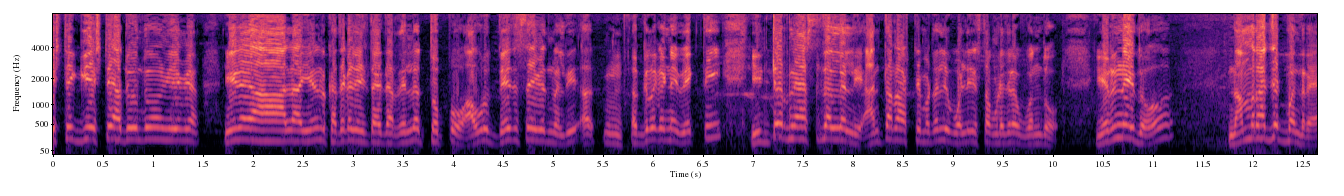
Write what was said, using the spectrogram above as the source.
S T G S T ಅದು ಒಂದು ಏನೇ ಅಲ್ಲ ಏನು ಕಥೆಗಳು ಹೇಳ್ತಾ ಇದ್ದಾರೆ. ಅದೆಲ್ಲ ತಪ್ಪು. ಅವರು ದೇಶ ಸೇವೆಯಲ್ಲಿ ಅಗ್ರಗಣ್ಯ ವ್ಯಕ್ತಿ ಇಂಟರ್ನ್ಯಾಷನಲ್ ಅಲ್ಲಿ, ಅಂತಾರಾಷ್ಟ್ರೀಯ ಮಟ್ಟದಲ್ಲಿ ಒಳ್ಳೆಯ ತಗೊಂಡಿದ್ದಾರೆ ಒಂದು. ಎರಡನೇದು, ನಮ್ಮ ರಾಜ್ಯಕ್ಕೆ ಬಂದರೆ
